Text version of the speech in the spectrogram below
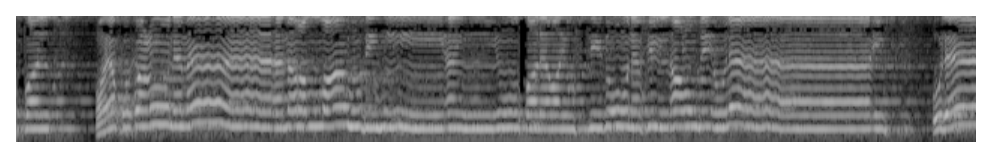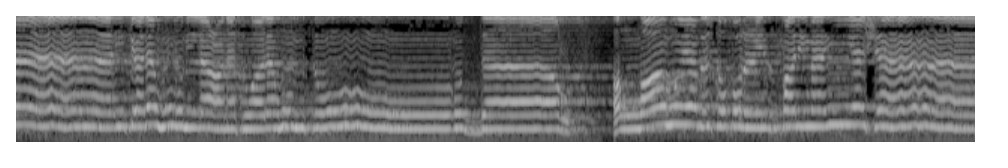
أن يوصل ويقطعون ما أمر الله به أن يوصل ويفسدون في الأرض أولئك أولئك لهم اللعنة ولهم سوء الدار. الله يبسط الرزق لمن يشاء.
